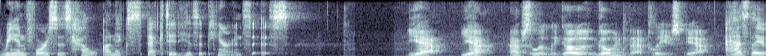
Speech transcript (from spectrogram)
reinforces how unexpected his appearance is. Yeah, yeah, absolutely. Go go into that, please. Yeah. As they,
